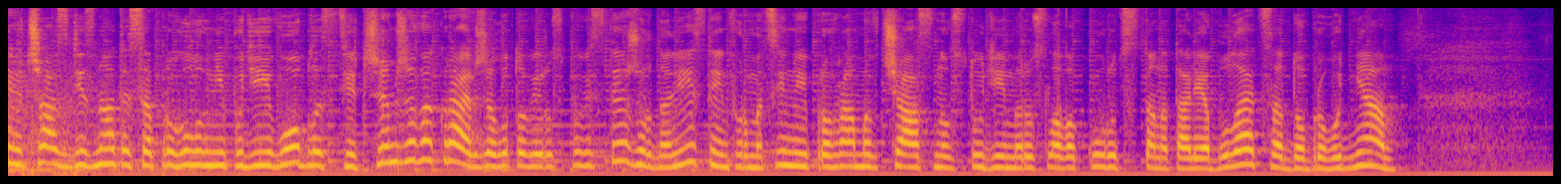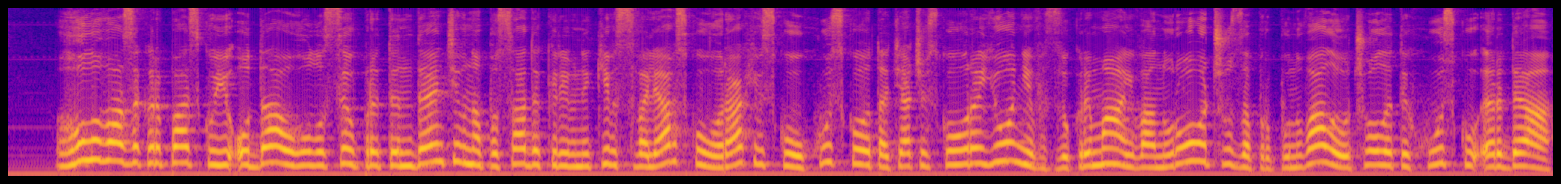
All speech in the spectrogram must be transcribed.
Вітаю! Час дізнатися про головні події в області. Чим живе край вже готові розповісти журналісти інформаційної програми вчасно в студії Мирослава Куруц та Наталія Булеца. Доброго дня. Голова Закарпатської ОДА оголосив претендентів на посади керівників Свалявського, Рахівського, Хуського та Тячівського районів. Зокрема, Івану Рогочу запропонували очолити Хуську РДА,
